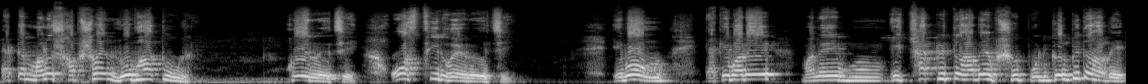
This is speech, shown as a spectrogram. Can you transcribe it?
একটা মানুষ সবসময় লোভাতুর হয়ে রয়েছে, অস্থির হয়ে রয়েছে। এবং একেবারে মানে ইচ্ছাকৃতভাবে সুপরিকল্পিতভাবে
